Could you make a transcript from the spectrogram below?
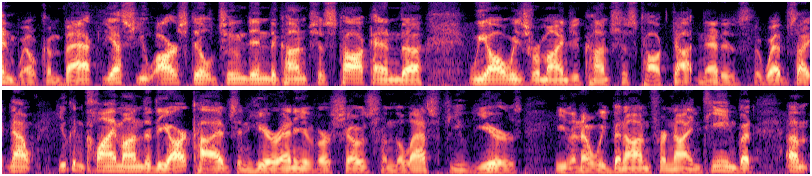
And welcome back. Yes, you are still tuned in to Conscious Talk, and uh, we always remind you ConsciousTalk.net is the website. Now, you can climb onto the archives and hear any of our shows from the last few years, even though we've been on for 19. But um,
